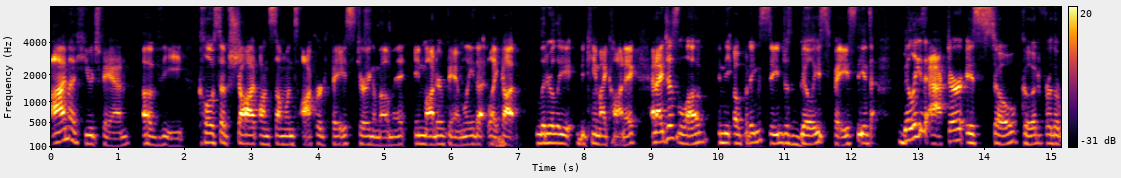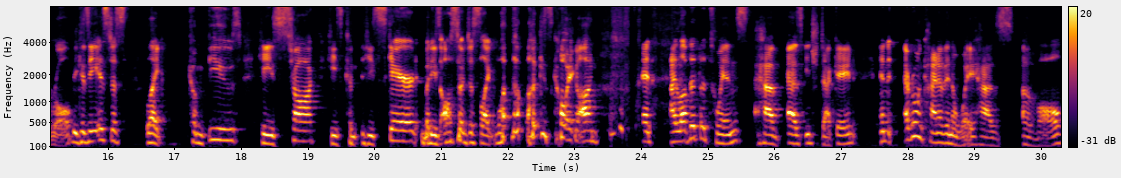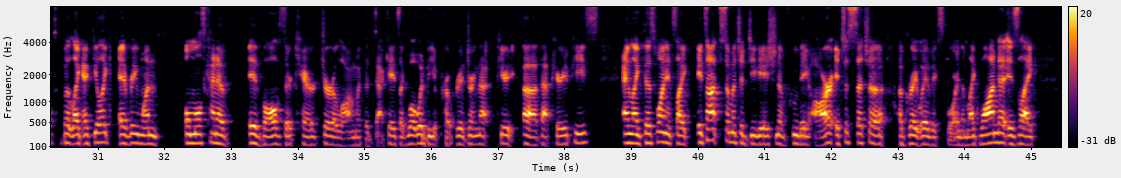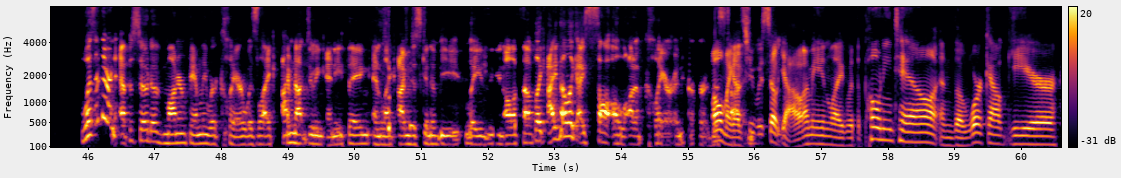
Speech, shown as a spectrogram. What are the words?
i'm a huge fan of the close-up shot on someone's awkward face during a moment in modern family that like got literally became iconic. And I just love in the opening scene just Billy's face. The entire Billy's actor is so good for the role because he is just like confused, he's shocked, he's con- he's scared, but he's also just like what the fuck is going on? and I love that the twins have as each decade and everyone kind of in a way has evolved, but like I feel like everyone almost kind of evolves their character along with the decades like what would be appropriate during that period uh, that period piece and like this one it's like it's not so much a deviation of who they are it's just such a, a great way of exploring them like wanda is like wasn't there an episode of modern family where claire was like i'm not doing anything and like i'm just gonna be lazy and all that stuff like i felt like i saw a lot of claire in her Oh my time. God, she was so, yeah. I mean, like with the ponytail and the workout gear.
